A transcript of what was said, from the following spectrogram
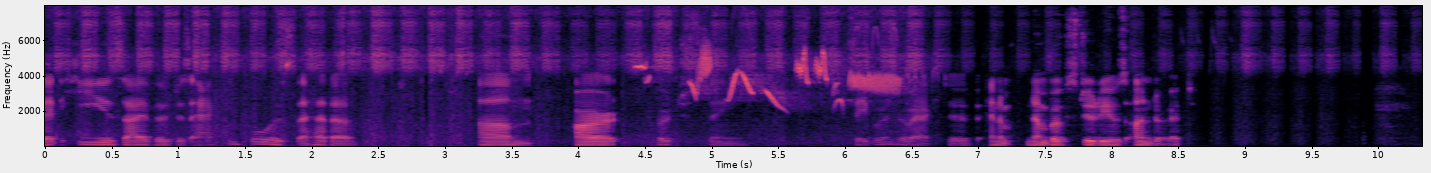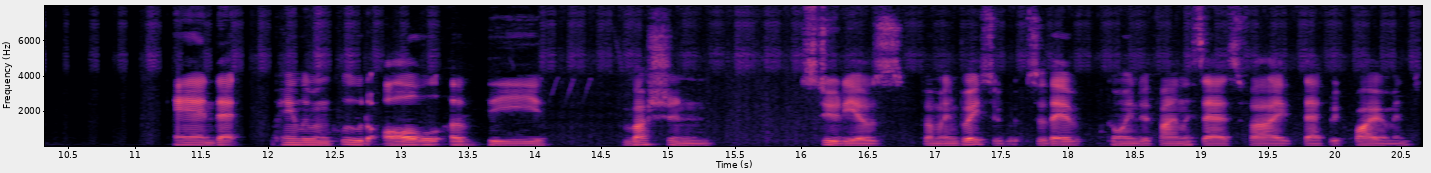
that he is either just acting for as the head of, um, are purchasing Saber Interactive and a number of studios under it. And that apparently will include all of the Russian studios from Embracer Group. So they're going to finally satisfy that requirement.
